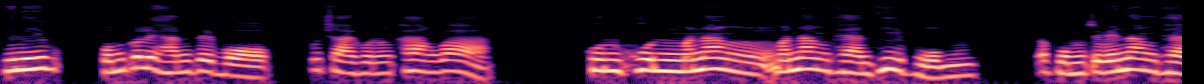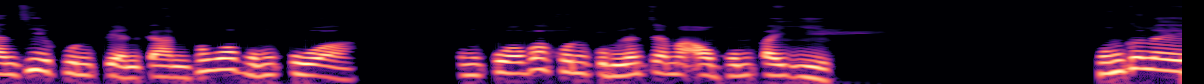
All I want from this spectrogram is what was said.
ทีนี้ผมก็เลยหันไปบอกผู้ชายคนข้างๆว่า คุณคุณมานั่งมานั่งแทนที่ผม แล้วผมจะไปนั่งแทนที่คุณเปลี่ยนกัน เพราะว่าผมกลัว ผมกลัวว่าคนกลุ่มนั้นจะมาเอาผมไปอีก ผมก็เลย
